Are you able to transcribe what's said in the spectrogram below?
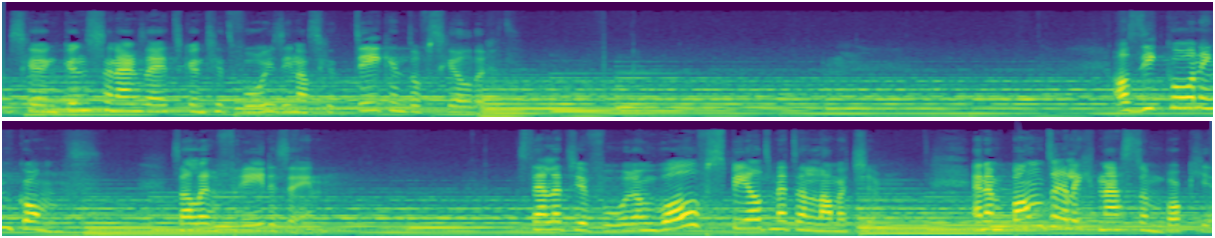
Als je een kunstenaar bent, kun je het voor je zien als je tekent of schildert. Als die koning komt, zal er vrede zijn. Stel het je voor, een wolf speelt met een lammetje en een panter ligt naast een bokje.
